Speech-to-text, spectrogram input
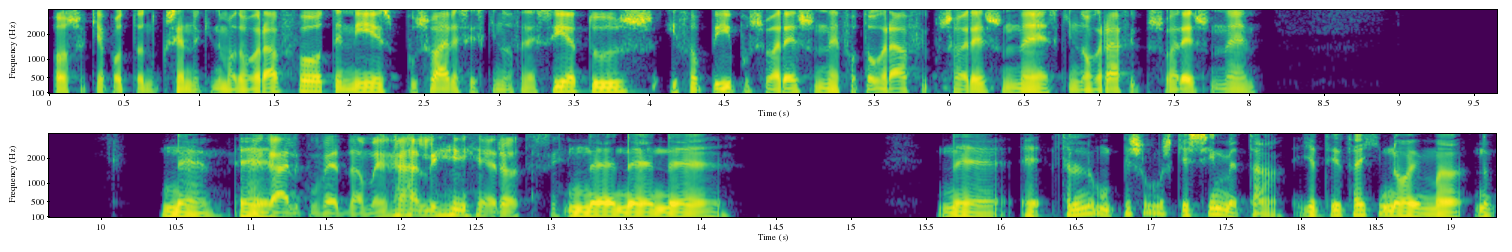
όσο και από τον ξένο κινηματογράφο, ταινίες που σου άρεσε η σκηνοθεσία τους, ηθοποιοί που σου αρέσουν, φωτογράφοι που σου αρέσουν, σκηνογράφοι που σου αρέσουν. Ναι. Ε, μεγάλη κουβέντα, μεγάλη ερώτηση. Ναι, ναι, ναι. Ναι, ε, θέλω να μου πεις όμως και εσύ μετά, γιατί θα έχει νόημα να,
